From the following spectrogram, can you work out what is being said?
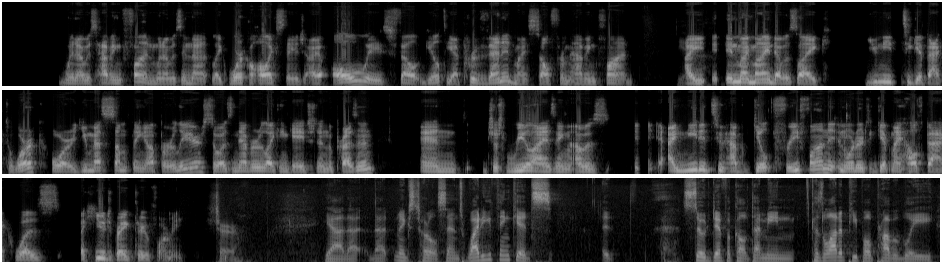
when I was having fun, when I was in that like workaholic stage. I always felt guilty. I prevented myself from having fun. Yeah. I, in my mind, I was like, you need to get back to work or you messed something up earlier. So I was never like engaged in the present and just realizing I was, I needed to have guilt free fun in order to get my health back was a huge breakthrough for me. Sure. Yeah, that that makes total sense. Why do you think it's it, so difficult? I mean, because a lot of people probably,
